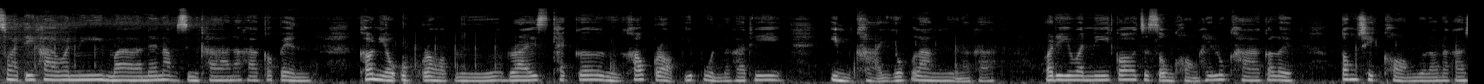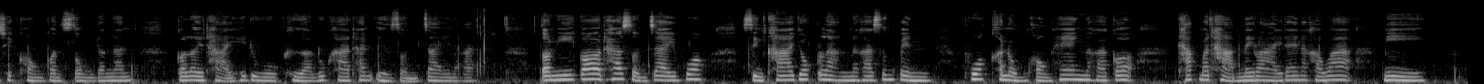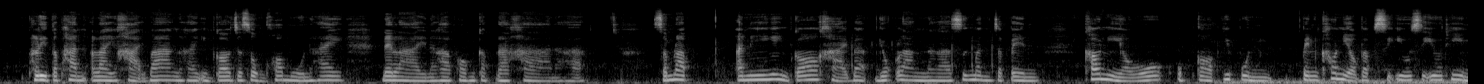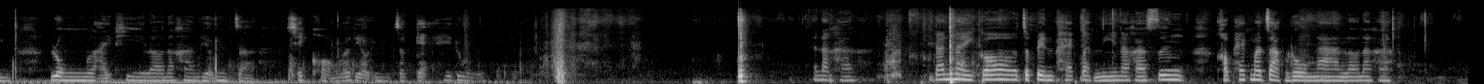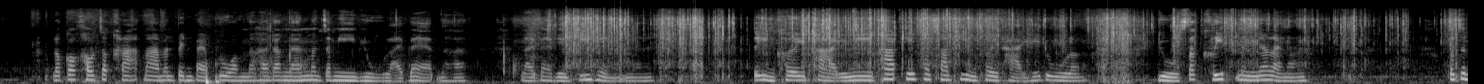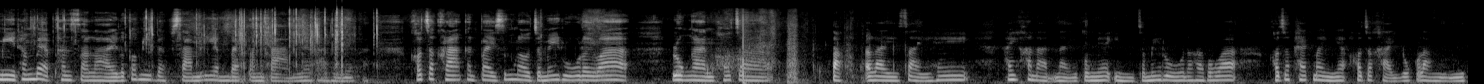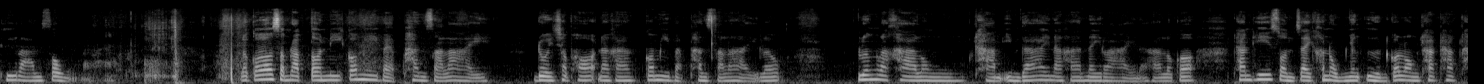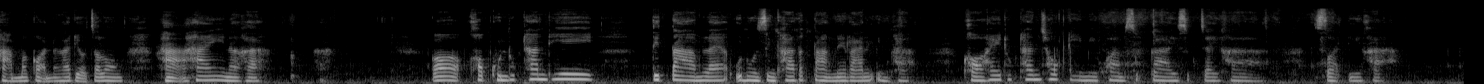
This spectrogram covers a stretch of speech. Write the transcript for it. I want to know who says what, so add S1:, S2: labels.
S1: สวัสดีค่ะวันนี้มาแนะนำสินค้านะคะก็เป็นข้าวเหนียวอบกรอบหรือ rice cracker หรือข้าวกรอบญี่ปุ่นนะคะ ที่อิ่มขายยกลังอยู่นะคะ พอดีวันนี้ก็จะส่งของให้ลูกค้าก็เลยต้องเช็คของอยู่แล้วนะคะ เช็คของก่อนส่งดังนั้น ก็เลยถ่ายให้ดูเผื่อลูกค้าท่านอื่นสนใจนะคะ ตอนนี้ก็ถ้าสนใจพวกสินค้ายกลังนะคะ ซึ่งเป็นพวกขนมของแห้งนะคะ ก็ทักมาถามในไลน์ได้นะคะว่ามี ลิตภัณฑ์อะไรขายบ้างนะคะ อิมก็จะส่งข้อมูลให้ในไลน์นะคะ พร้อมกับราคานะคะสำหรับอันนี้อิมก็ขายแบบยกลังนะคะ ซึ่งมันจะเป็นข้าวเหนียวอบกรอบญี่ปุ่น เป็นข้าวเหนียวแบบซีอิ๊วซีอิ๊วที่อิมลงหลายทีแล้วนะคะ เดี๋ยวอิมจะเช็คของแล้วเดี๋ยวอิมจะแกะให้ดูนี่นะคะ ด้านในก็จะเป็นแพ็คแบบนี้นะคะ ซึ่งเขาแพ็คมาจากโรงงานแล้วนะคะ แล้วก็เขาจะคละมามันเป็นแบบรวมนะคะ ดังนั้นมันจะมีอยู่หลายแบบนะคะ หลายแบบอย่างที่เห็นนะแต่อิมเคยถ่ายมีภาพที่ชัดๆที่อิมเคยถ่ายให้ดูแล้ว อยู่สักคลิปหนึ่งนี่แหละนะ ก็จะมีทั้งแบบพันสลายแล้วก็มีแบบสามเหลี่ยมแบบต่างๆเนี่ยค่ะเห็นไหมคะเขาจะคละกันไปซึ่งเราจะไม่รู้เลยว่า โรงงานเขาจะตักอะไรใส่ให้ให้ขนาดไหนตรงเนี้ยอิมจะไม่รู้นะคะ เพราะว่า เขาจะแพ็คมาอย่างเงี้ยเขาจะขายยกลังอย่างนี้ที่ร้านส่งนะคะ แล้วก็สำหรับตอนนี้ก็มีแบบพันสาลาย โดยเฉพาะนะคะ ก็มีแบบพันสาลายแล้วเรื่องราคาลองถามอิมได้นะคะในไลน์นะคะ แล้วก็ท่านที่สนใจขนมอย่างอื่นก็ลองทักทักถามมาก่อนนะคะ เดี๋ยวจะลองหาให้นะคะค่ะก็ขอบคุณทุกท่านที่ติดตามและอุดหนุนสินค้าต่างๆ ในร้านอิมค่ะ ขอให้ทุกท่านโชคดีมีความสุขกายสุขใจค่ะ สวัสดีค่ะ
